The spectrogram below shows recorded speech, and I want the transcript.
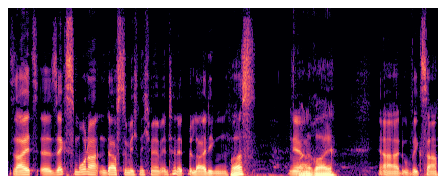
Seit äh, sechs Monaten darfst du mich nicht mehr im Internet beleidigen. Was? Ja. Reihe. Ja, du Wichser.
